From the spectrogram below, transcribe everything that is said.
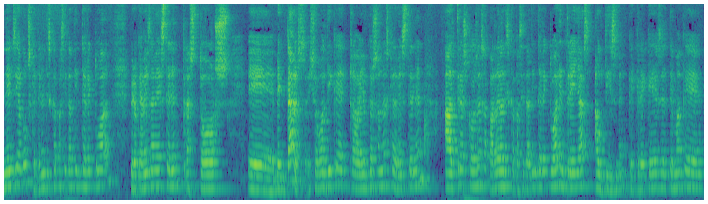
nens i adults que tenen discapacitat intel·lectual, però que a més a més tenen trastorns eh, mentals. Això vol dir que treballo amb persones que a més tenen altres coses a part de la discapacitat intel·lectual, entre elles autisme, que crec que és el tema que,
